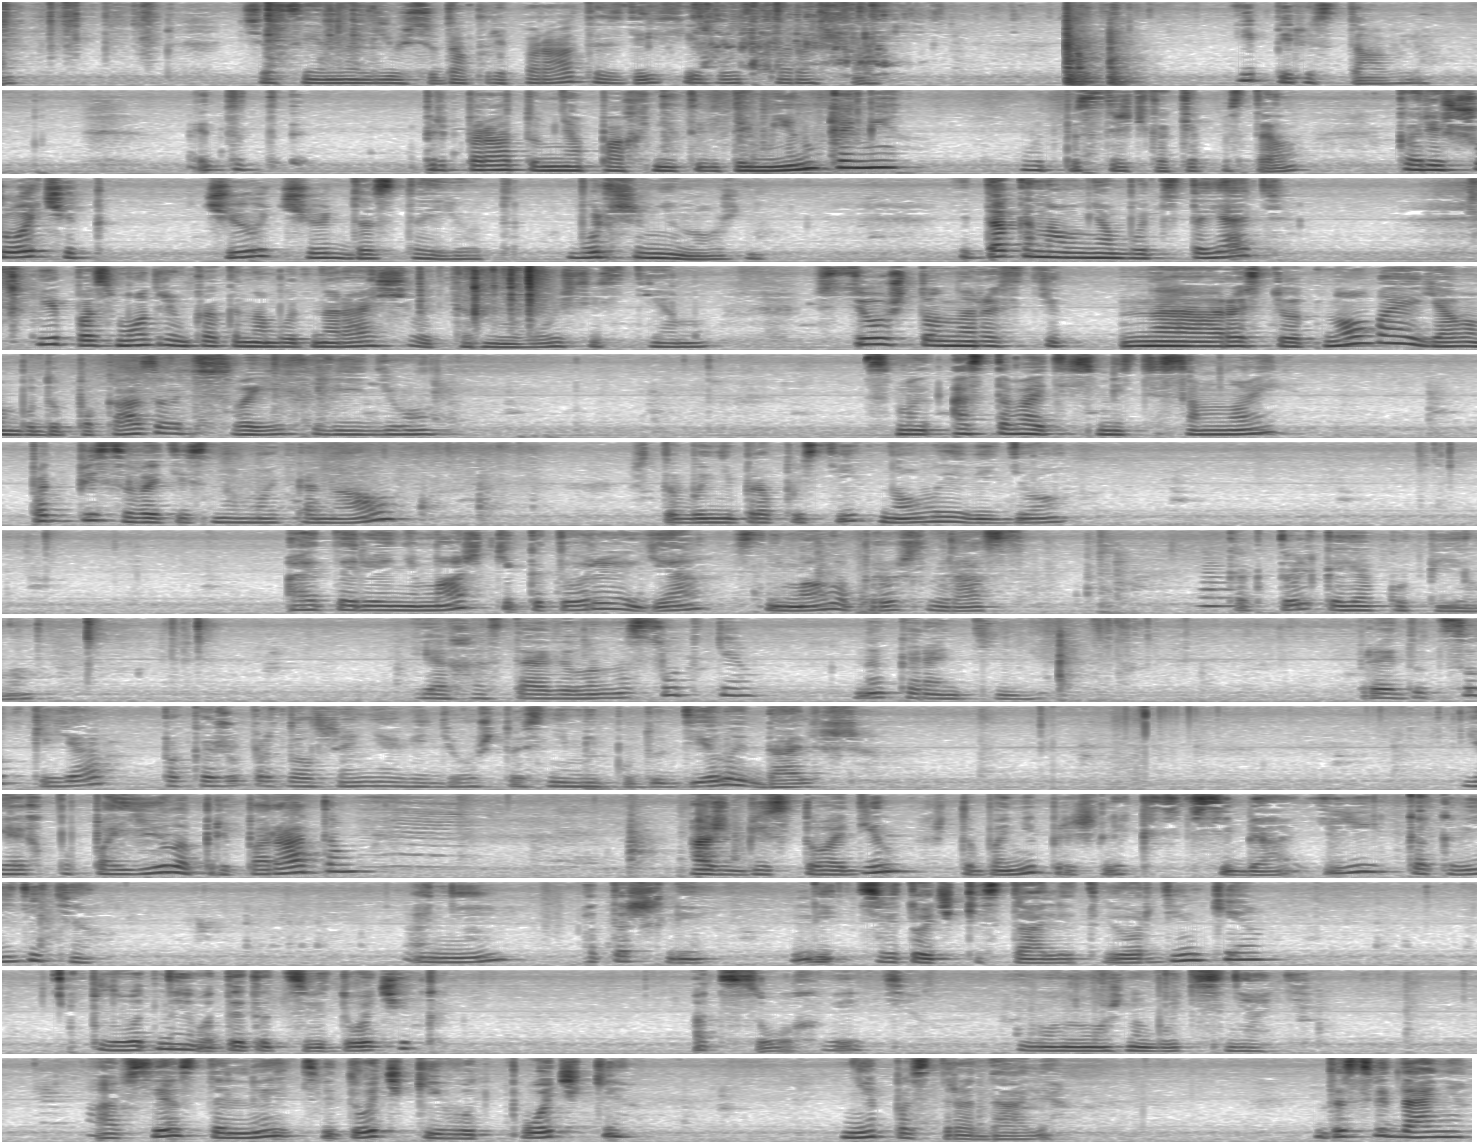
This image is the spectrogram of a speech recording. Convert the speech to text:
Сейчас я налью сюда препарата, здесь ей будет хорошо. И переставлю. Этот препарат у меня пахнет витаминками. Вот посмотрите, как я поставила. Корешочек чуть-чуть достает. Больше не нужно. И так она у меня будет стоять и посмотрим, как она будет наращивать корневую систему. Все, что нарастит, нарастет новое, я вам буду показывать в своих видео. Оставайтесь вместе со мной. Подписывайтесь на мой канал, чтобы не пропустить новые видео. А это реанимашки, которые я снимала в прошлый раз, как только я купила. Я их оставила на сутки на карантине. Пройдут сутки, я покажу продолжение видео, что с ними буду делать дальше. Я их попоила препаратом HB101, чтобы они пришли в себя. И, как видите, они отошли. Цветочки стали тверденькие, плотные. Вот этот цветочек отсох, видите. Его можно будет снять. А все остальные цветочки и вот почки не пострадали. До свидания.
